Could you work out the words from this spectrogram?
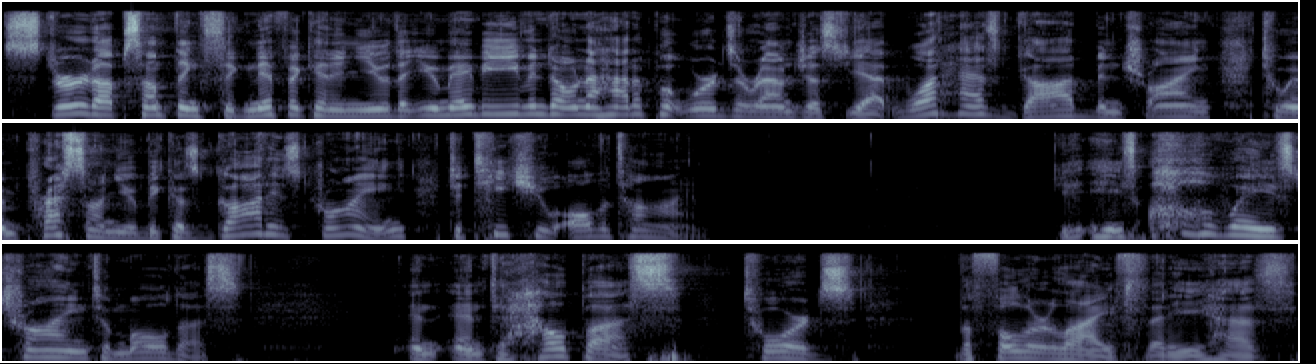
stirred up something significant in you that you maybe even don't know how to put words around just yet. What has God been trying to impress on you? Because God is trying to teach you all the time. He's always trying to mold us and, and to help us towards the fuller life that He has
